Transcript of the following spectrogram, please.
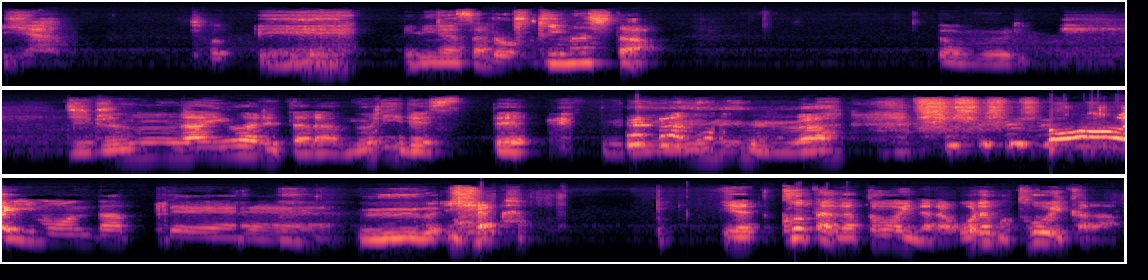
いや、ちょっええ皆さん聞きましたと無理。自分が言われたら無理ですって。うーわ。遠いもんだって。うーわ。いや。いや、コタが遠いなら俺も遠いから。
